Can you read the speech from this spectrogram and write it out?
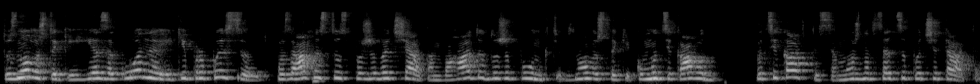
то знову ж таки є закони, які прописують по захисту споживача. Там багато дуже пунктів. Знову ж таки, кому цікаво, поцікавтеся, можна все це почитати.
